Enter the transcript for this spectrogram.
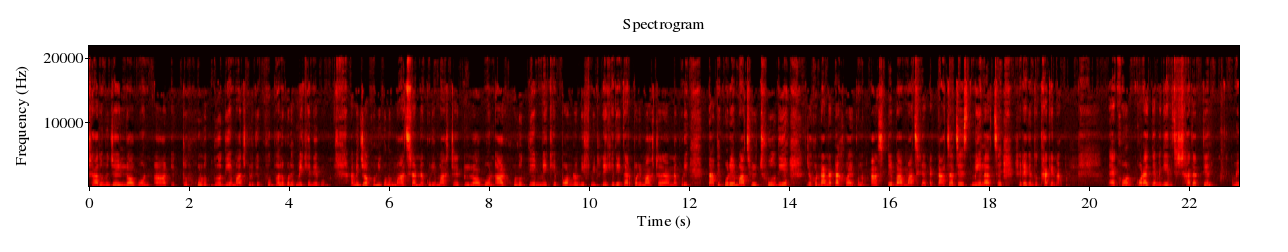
স্বাদ অনুযায়ী লবণ আর একটু হলুদ গুঁড়ো দিয়ে মাছগুলোকে খুব ভালো করে মেখে নেব। আমি যখনই কোনো মাছ রান্না করি, মাছটাকে একটু লবণ আর হলুদ দিয়ে মেখে পনেরো বিশ মিনিট রেখে দিই, তারপরে মাছটা রান্না করি। তাতে করে মাছের ঝোল দিয়ে যখন রান্নাটা হয়, কোনো আস্তে বা মাছের একটা কাঁচা যে স্মেল আছে, সেটা কিন্তু থাকে না। এখন কড়াইতে আমি দিয়ে দিচ্ছি সাদা তেল। আমি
